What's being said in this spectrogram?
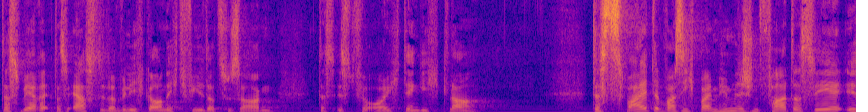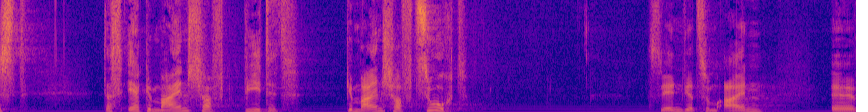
Das wäre das Erste, da will ich gar nicht viel dazu sagen. Das ist für euch, denke ich, klar. Das Zweite, was ich beim himmlischen Vater sehe, ist, dass er Gemeinschaft bietet, Gemeinschaft sucht. Sehen wir zum einen, äh,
